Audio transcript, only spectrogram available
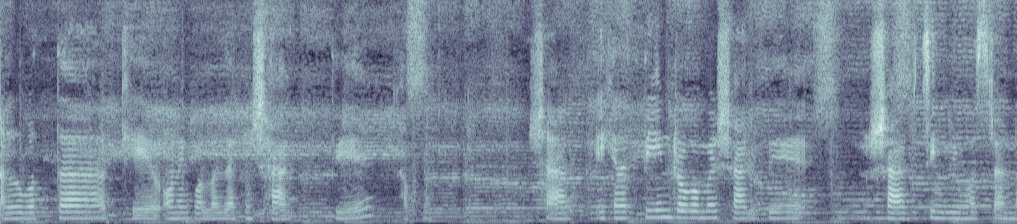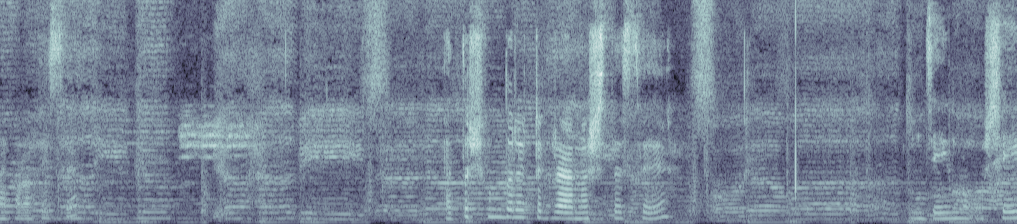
আলুর ভর্তা খেয়ে অনেক ভালো লাগে এখন শাক দিয়ে খাব। শাক, এখানে তিন রকমের শাক দিয়ে শাক, চিংড়ি মাছ রান্না করা হয়েছে। এত সুন্দর একটা গ্রান আসতেছে। যে সেই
